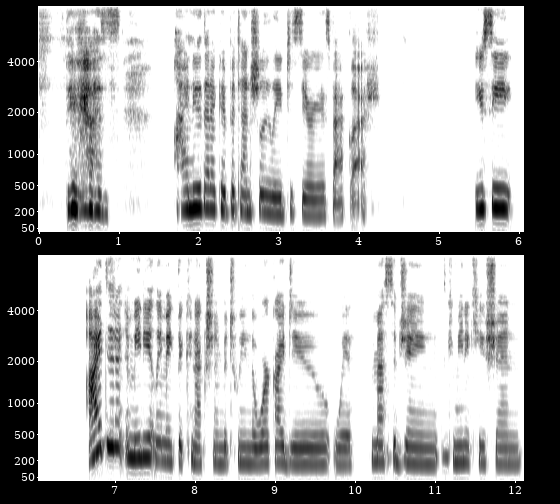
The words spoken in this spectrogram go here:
because I knew that it could potentially lead to serious backlash. You see, I didn't immediately make the connection between the work I do with messaging, communication,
